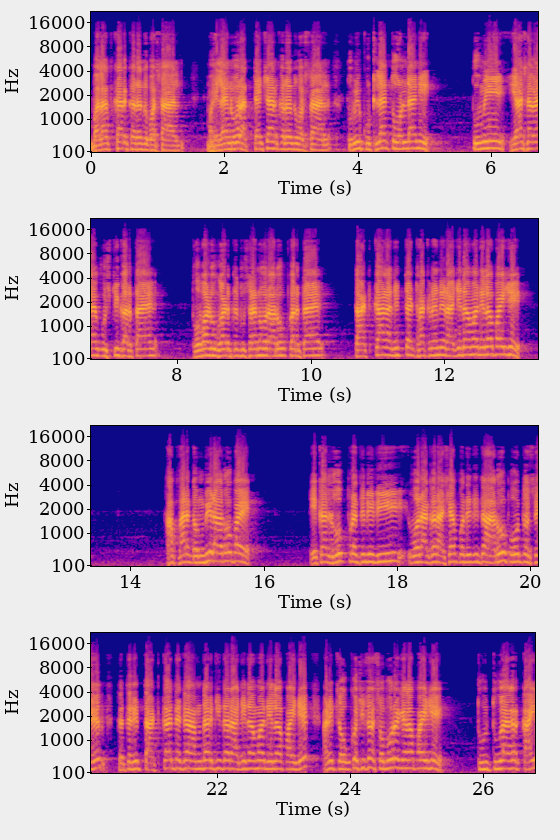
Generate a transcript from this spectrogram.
बलात्कार करत बसाल महिलांवर अत्याचार करत बसाल तुम्ही कुठल्या तोंडाने तुम्ही या सगळ्या गोष्टी करताय? थोबाड उघडत दुसऱ्यांवर आरोप करताय? तात्काळ आदित्य ठाकरेंनी राजीनामा दिला पाहिजे. हा फार गंभीर आरोप आहे. एका लोकप्रतिनिधीवर अगर अशा पद्धतीचा आरोप होत असेल तर त्यांनी तात्काळ त्याच्या आमदारकीचा राजीनामा दिला पाहिजे आणि चौकशीच्या समोर गेला पाहिजे. तू तू अगर काही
